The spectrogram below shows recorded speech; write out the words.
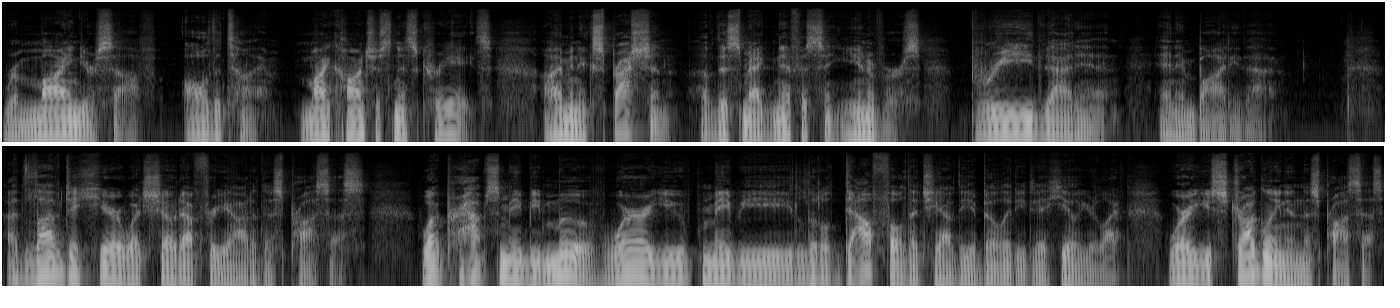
Remind yourself all the time. My consciousness creates. I'm an expression of this magnificent universe. Breathe that in and embody that. I'd love to hear what showed up for you out of this process. What perhaps maybe move? Where you maybe a little doubtful that you have the ability to heal your life? Where are you struggling in this process?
